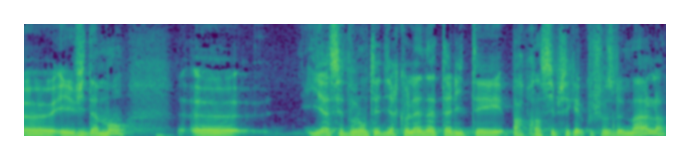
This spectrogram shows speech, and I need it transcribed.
et évidemment. Euh, il y a cette volonté de dire que la natalité, par principe, c'est quelque chose de mal,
